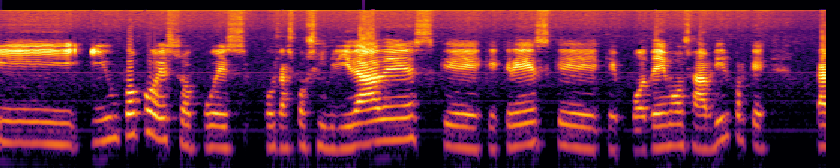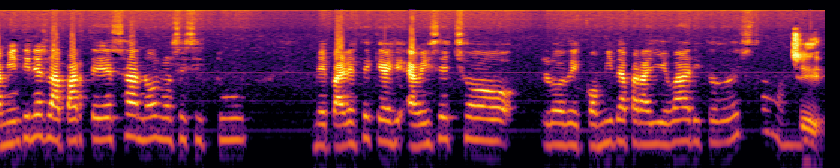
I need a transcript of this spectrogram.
y, y un poco eso, pues, pues las posibilidades que, que crees que, que, podemos abrir, porque también tienes la parte esa, ¿no? No sé si tú, me parece que habéis hecho lo de comida para llevar y todo esto. Sí,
